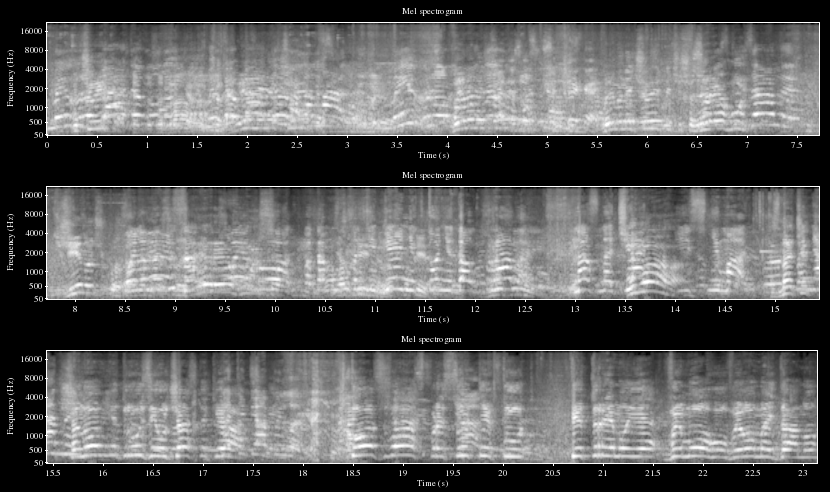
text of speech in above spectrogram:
ви чуєте? Ви мене чуєте? Ви мене чуєте? Ви мене чуєте чи що? Не реагуйте. Жіночко, что не закрой свой рот, потому что тебе никто не дал права назначать Увага! и снимать. Значить, Понятно? шановні друзі, учасники акції, тебя было. хто з вас присутніх тут підтримує вимогу ВО Майдану,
